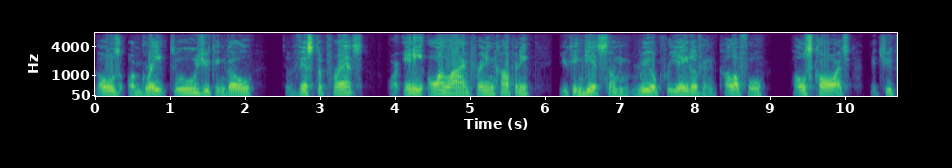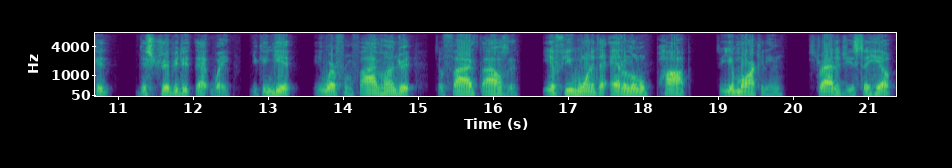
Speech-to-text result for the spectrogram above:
Those are great tools. You can go to Vista Prints or any online printing company. You can get some real creative and colorful postcards that you could distribute it that way. You can get anywhere from 500 to 5,000 if you wanted to add a little pop to your marketing strategies to help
